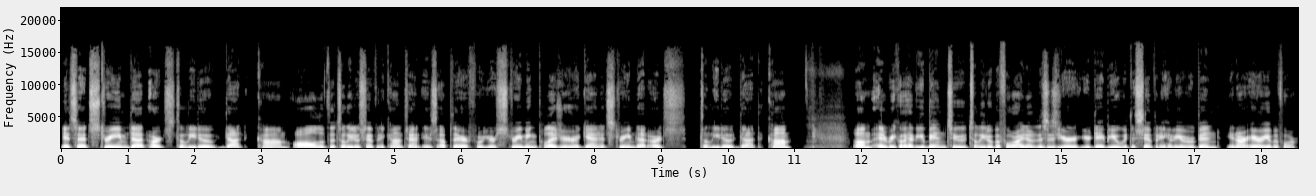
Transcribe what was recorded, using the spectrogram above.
It's at stream.artstoledo.com. All of the Toledo Symphony content is up there for your streaming pleasure. Again, at stream.artstoledo.com. Um, Enrico, have you been to Toledo before? I know this is your, your debut with the symphony. Have you ever been in our area before?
